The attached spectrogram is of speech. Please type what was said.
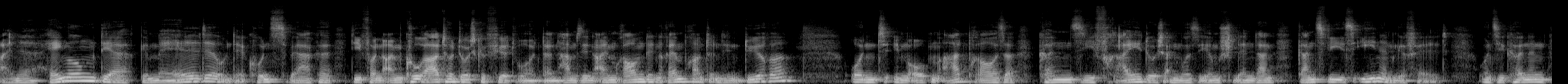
eine Hängung der Gemälde und der Kunstwerke, die von einem Kurator durchgeführt wurden. Dann haben Sie in einem Raum den Rembrandt und den Dürer und im Open Art Browser können Sie frei durch ein Museum schlendern, ganz wie es Ihnen gefällt. Und Sie können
